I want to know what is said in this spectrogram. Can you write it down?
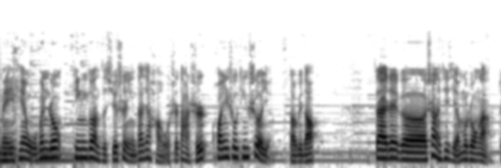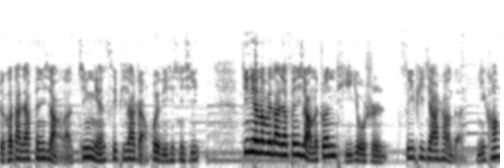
每天五分钟听段子学摄影，大家好，我是大石，欢迎收听摄影刀逼刀。在这个上一期节目中啊，这和大家分享了今年 CP 加展会的一些信息。今天呢，为大家分享的专题就是 CP 加上的尼康。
